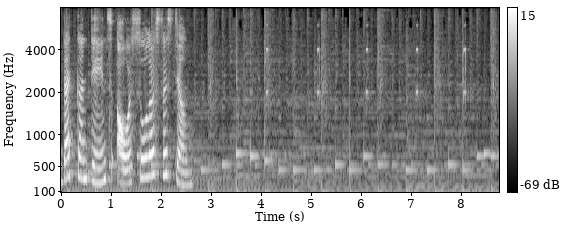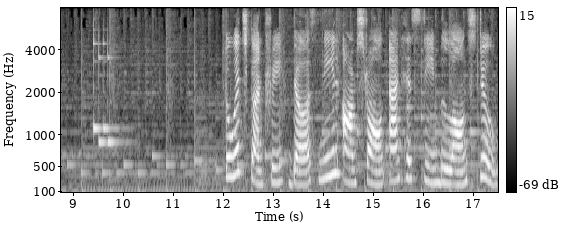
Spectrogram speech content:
that contains our solar system. To which country does Neil Armstrong and his team belongs to?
